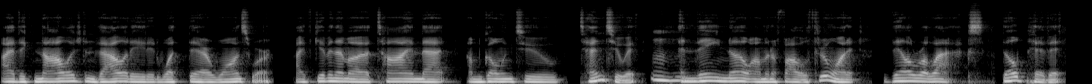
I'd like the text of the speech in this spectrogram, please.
I've acknowledged and validated what their wants were. I've given them a time that I'm going to tend to it, Mhm. and they know I'm going to follow through on it. They'll relax, they'll pivot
